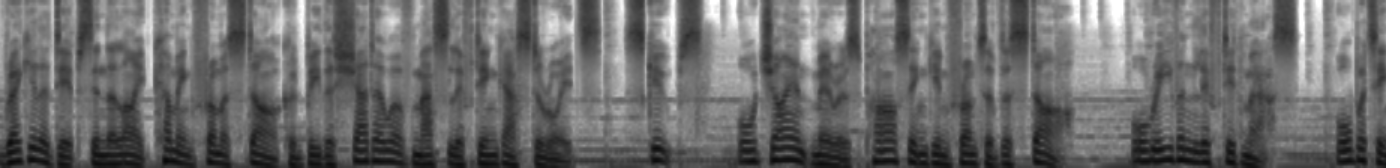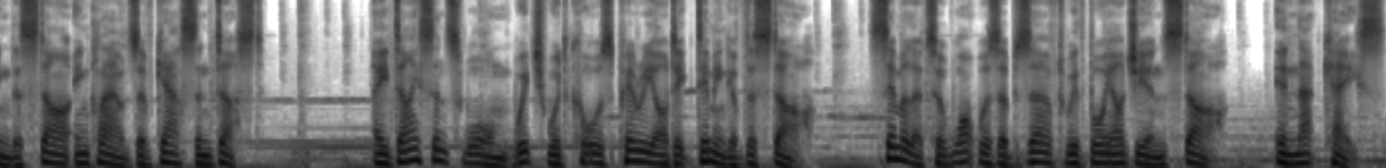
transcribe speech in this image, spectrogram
Regular dips in the light coming from a star could be the shadow of mass-lifting asteroids, scoops, or giant mirrors passing in front of the star, or even lifted mass, orbiting the star in clouds of gas and dust. A Dyson swarm which would cause periodic dimming of the star, similar to what was observed with Boyajian's star. In that case,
